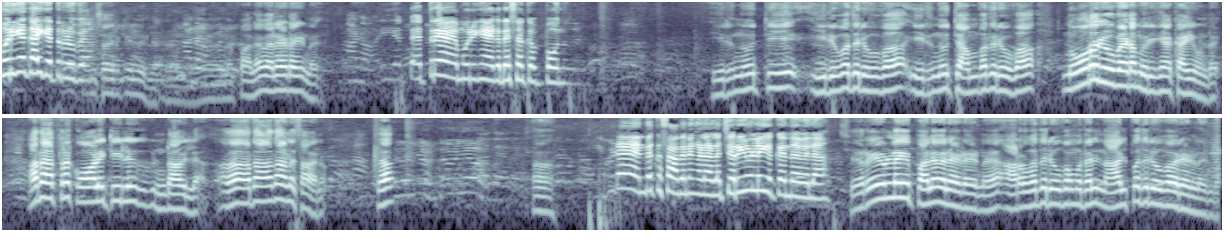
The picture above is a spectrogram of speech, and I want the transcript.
മുരിങ്ങക്കായ്ക്ക് എത്ര രൂപ പല വിലയുടെ ഉണ്ട് എത്ര- എത്രയാ മുരിങ്ങ ഏകദേശം ഒക്കെ പോകുന്നത്? ഇരുന്നൂറ്റി ഇരുപത് രൂപ ഇരുന്നൂറ്റി അമ്പത് രൂപ നൂറ് രൂപയുടെ മുരിങ്ങക്കായും ഉണ്ട് അത് അത്ര ക്വാളിറ്റിയിൽ ഉണ്ടാവില്ല. അതാ അതാ അതാണ് സാധനം. ആ. എന്തൊക്കെ സാധനങ്ങളാണ്? ചെറിയുള്ളിക്കൊക്കെ എന്താ വില? ചെറിയുള്ളി പല വിലയുടെ ഉണ്ട് അറുപത് രൂപ മുതൽ നാൽപ്പത് രൂപ വരെ ഉള്ളുണ്ട്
